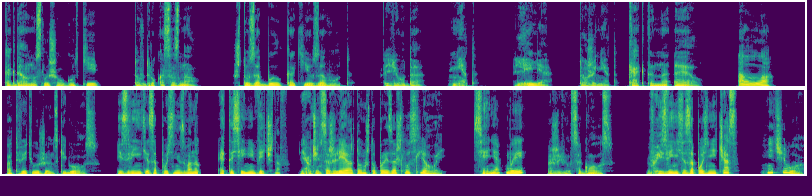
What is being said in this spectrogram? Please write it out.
Когда он услышал гудки, то вдруг осознал, что забыл, как ее зовут. Люда. Нет. Лиля? Тоже нет. Как-то на «Л». «Алла», — ответил женский голос. «Извините за поздний звонок, это Сеня Вечнов. Я очень сожалею о том, что произошло с Левой. Сеня, вы?» — оживился голос. «Вы извините за поздний час?» «Ничего,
